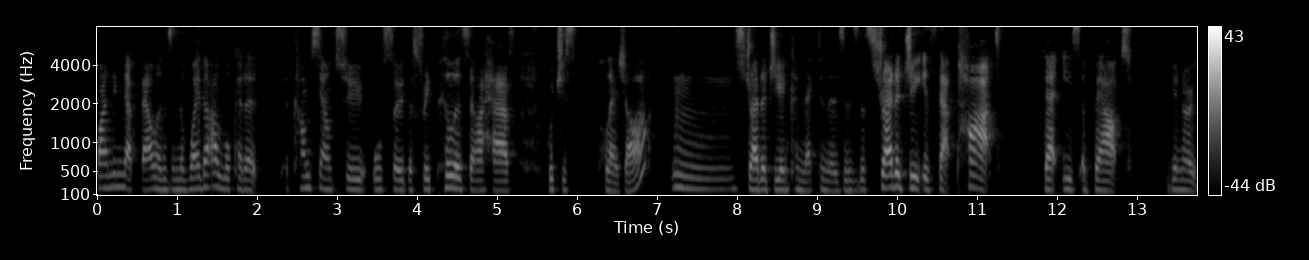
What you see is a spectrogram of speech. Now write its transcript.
finding that balance. And the way that I look at it, it comes down to also the three pillars that I have, which is pleasure, Mm. strategy and connectedness. And the strategy is that part that is about you know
